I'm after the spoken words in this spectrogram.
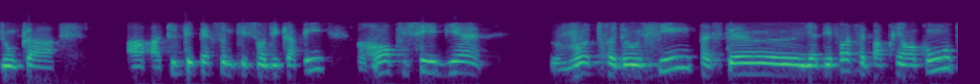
donc à, toutes les personnes qui sont handicapées, remplissez bien votre dossier parce que il y a des fois c'est pas pris en compte.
